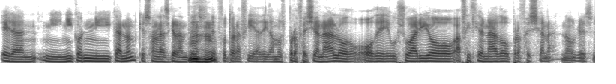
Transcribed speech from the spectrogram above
eran ni Nikon ni Canon, que son las grandes de fotografía, digamos, profesional o, de usuario aficionado profesional, ¿no? que es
